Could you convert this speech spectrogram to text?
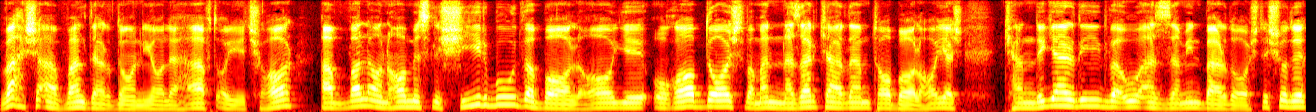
وحش اول در دانیال هفت آیه چهار اول آنها مثل شیر بود و بالهای عقاب داشت و من نظر کردم تا بالهایش کنده گردید و او از زمین برداشته شده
